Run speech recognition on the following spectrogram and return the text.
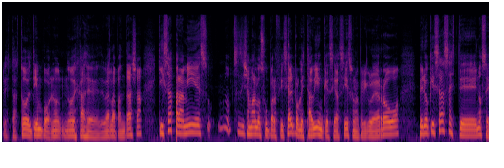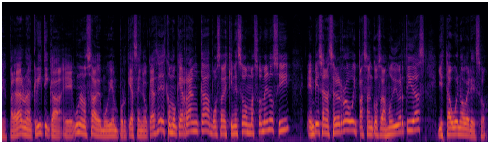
estás todo el tiempo, no, no dejas de, de ver la pantalla. Quizás para mí es, no sé si llamarlo superficial, porque está bien que sea así, es una película de robo, pero quizás, este, no sé, para dar una crítica, eh, uno no sabe muy bien por qué hacen lo que hacen, es como que arranca, vos sabés quiénes son más o menos, y empiezan a hacer el robo y pasan cosas muy divertidas, y está bueno ver eso.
